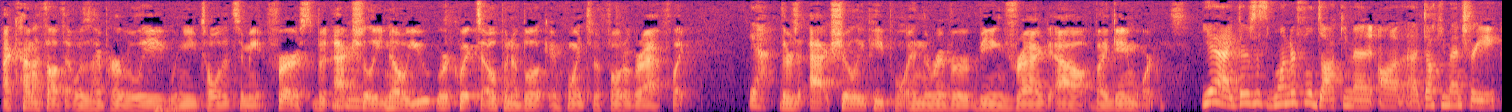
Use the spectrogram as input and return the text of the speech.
I kind of thought that was hyperbole when you told it to me at first, but actually, no, you were quick to open a book and point to a photograph. Like Yeah. there's actually people in the river being dragged out by game wardens. Yeah, there's this wonderful document on uh, documentary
